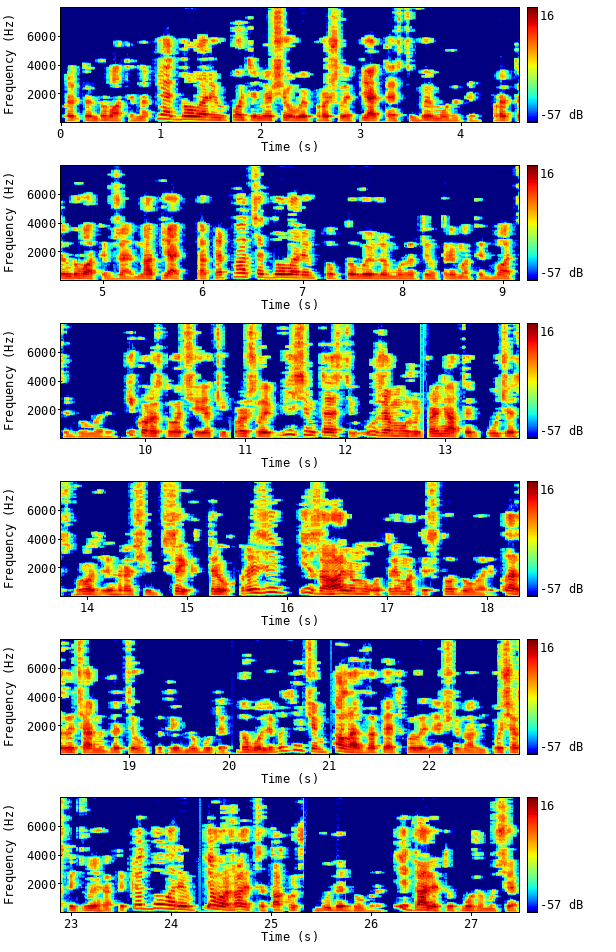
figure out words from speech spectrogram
претендувати на 5 доларів. Потім, якщо ви пройшли 5 тестів, ви можете претендувати вже на 5 та 15 доларів, тобто ви вже можете отримати 20 доларів. І користувачі, які пройшли 8 тестів, вже можуть прийняти участь в розіграші всіх трьох призів і загальному отримати 100 доларів. Але, звичайно, для цього потрібно бути доволі везучим. Але за 5 хвилин, якщо навіть пощастить виграти 5 доларів, я вважаю, це також буде добре. І далі тут можемо ще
